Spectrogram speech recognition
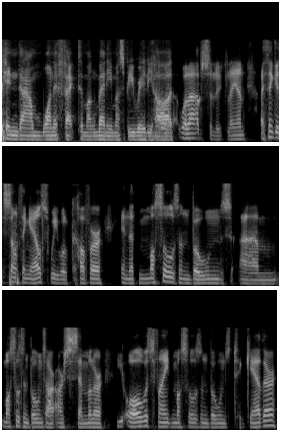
pin down one effect among many must be really hard. Well, well absolutely, and I think it's something else we will cover in that muscles and bones, um, muscles and bones are, are similar. You always find muscles and bones together.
